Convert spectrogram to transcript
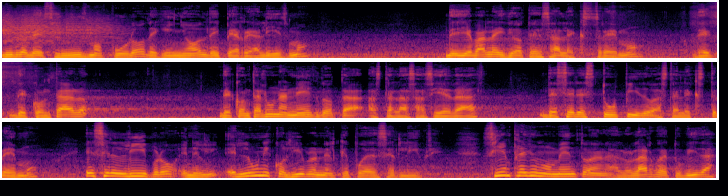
libro de cinismo puro, de guiñol, de hiperrealismo, de llevar la idiotez al extremo, de, de, contar, de contar una anécdota hasta la saciedad, de ser estúpido hasta el extremo es el libro, en el, único libro en el que puedes ser libre. Siempre hay un momento a lo largo de tu vida,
